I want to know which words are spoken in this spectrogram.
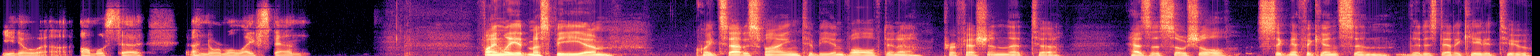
you know, uh, almost a, a normal lifespan. Finally, it must be um, quite satisfying to be involved in a profession that uh, has a social significance and that is dedicated to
